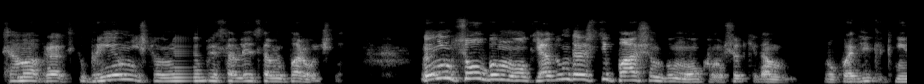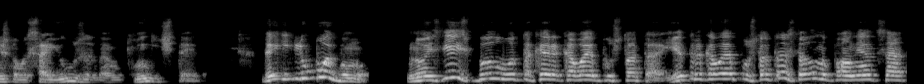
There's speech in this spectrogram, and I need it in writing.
сама практика преемничества у него представляется довольно порочной. Но Немцов бы мог, я думаю, даже Степашин бы мог, он все-таки там руководитель книжного союза, там книги читает. Да и любой бы мог. Но здесь была вот такая роковая пустота. И эта роковая пустота стала наполняться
